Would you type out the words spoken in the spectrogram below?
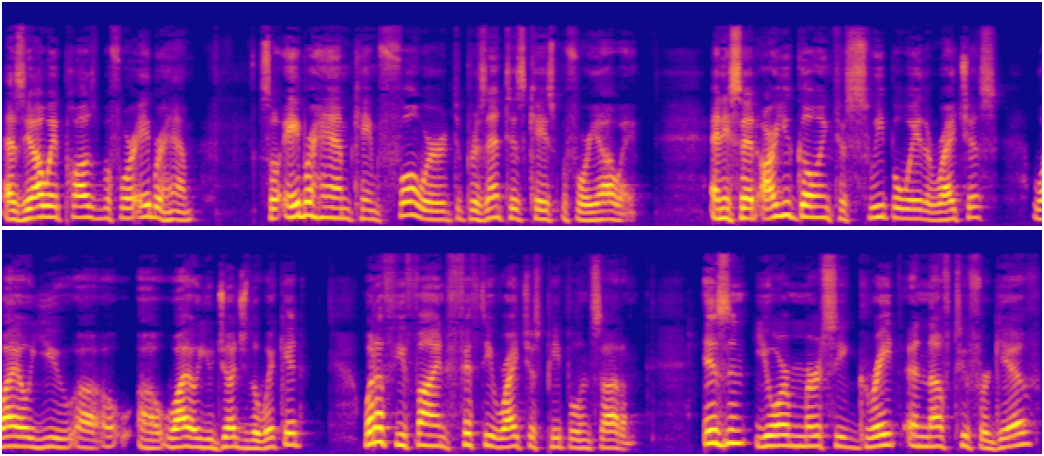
as Yahweh paused before Abraham. So Abraham came forward to present his case before Yahweh. And he said, Are you going to sweep away the righteous while you, uh, uh, while you judge the wicked? What if you find 50 righteous people in Sodom? Isn't your mercy great enough to forgive?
